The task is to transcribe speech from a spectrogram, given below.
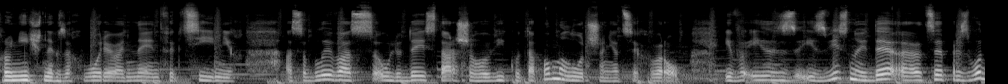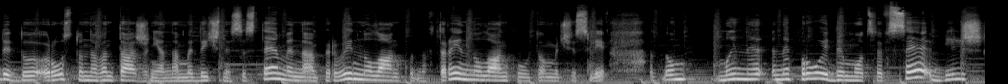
Хронічних захворювань, неінфекційних, особливо у людей старшого віку та помолодшення цих хвороб. І, і, і звісно, йде е, це призводить до росту навантаження на медичні системи, на первинну ланку, на вторинну ланку, у тому числі. Ну, ми не, не пройдемо це все більш е,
